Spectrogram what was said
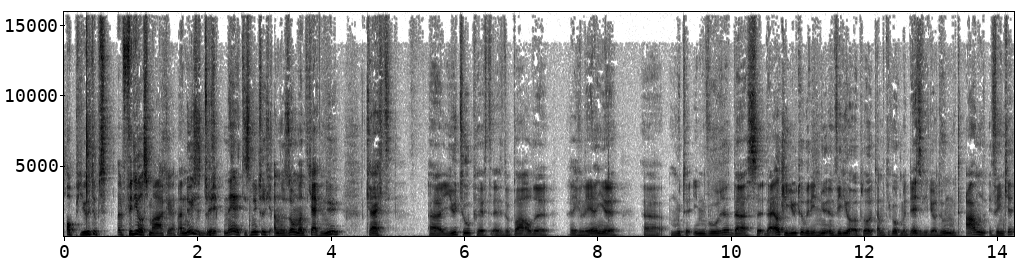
op YouTube eh, video's maken. Maar nu is het terug... Nee, het is nu terug andersom. Want kijk, nu krijgt... YouTube heeft, heeft bepaalde reguleringen eh, moeten invoeren. Dat, ze, dat elke YouTuber die nu een video uploadt, dat moet ik ook met deze video doen, moet aanvinken.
